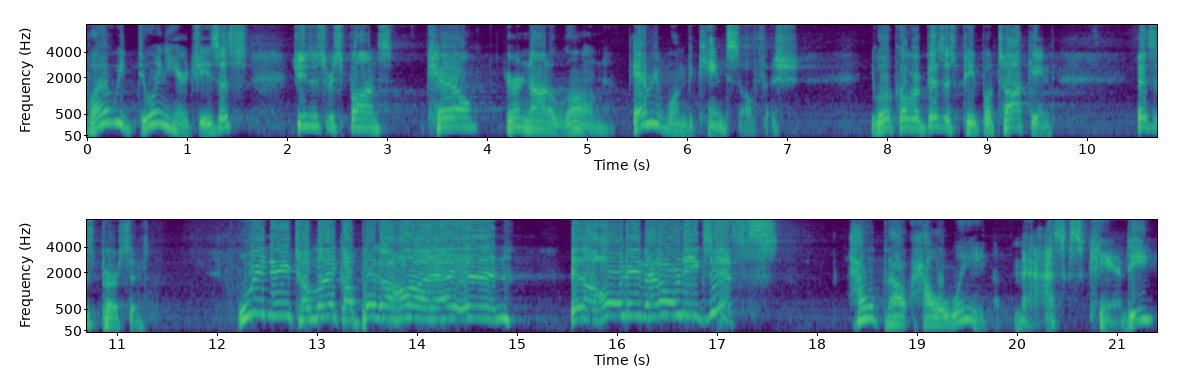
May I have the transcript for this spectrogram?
What are we doing here, Jesus? Jesus responds, Carol, you're not alone. Everyone became selfish. You look over business people talking. Business person, we need to make a bigger holiday in, in a holiday that already exists. How about Halloween? Masks, candy?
